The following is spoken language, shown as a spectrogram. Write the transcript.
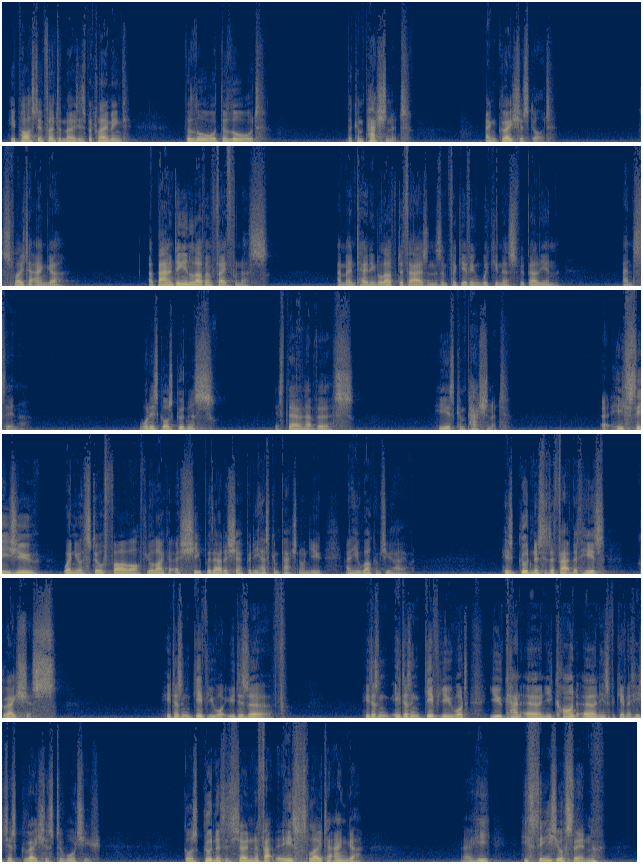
He passed in front of Moses, proclaiming, The Lord, the Lord, the compassionate and gracious God, slow to anger, abounding in love and faithfulness and maintaining love to thousands and forgiving wickedness, rebellion, and sin. What is God's goodness? It's there in that verse. He is compassionate. Uh, he sees you when you're still far off. You're like a sheep without a shepherd. He has compassion on you and he welcomes you home. His goodness is the fact that he is gracious. He doesn't give you what you deserve. He doesn't, he doesn't give you what you can earn. You can't earn his forgiveness. He's just gracious towards you. God's goodness is shown in the fact that he's slow to anger. Now, he, he sees your sin,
